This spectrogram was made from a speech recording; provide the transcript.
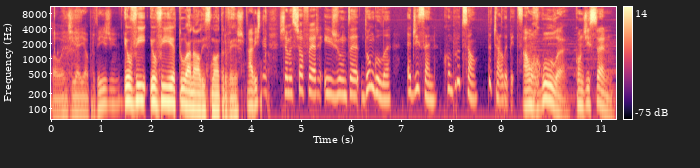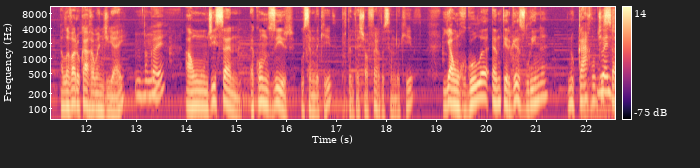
ao NGA e ao Prodígio. Eu, vi, eu vi a tua análise na outra vez. Ah, viste? Chama-se Chofer e junta Dongula a G-Sun com produção de Charlie Bits. Há um Regula com G-Sun a lavar o carro ao NGA. Ok? Há um G-Sun a conduzir o Sam da Kid, portanto é chofer do Sam da Kid. E há um Regula a meter gasolina no carro do G-Sun.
